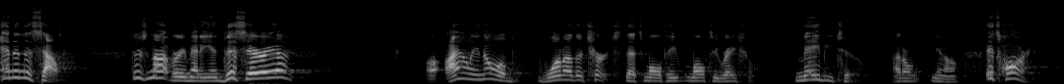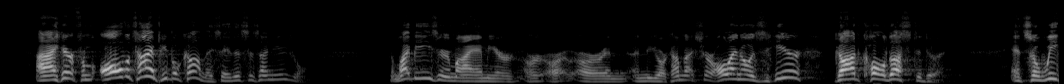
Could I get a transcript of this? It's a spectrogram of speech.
And in the South, there's not very many in this area. Uh, I only know of one other church that's multi multiracial, maybe two. I don't, you know, it's hard. And I hear it from all the time. People come, they say this is unusual. It might be easier in Miami or, or, or, or in, in New York. I'm not sure. All I know is here, God called us to do it. And so we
